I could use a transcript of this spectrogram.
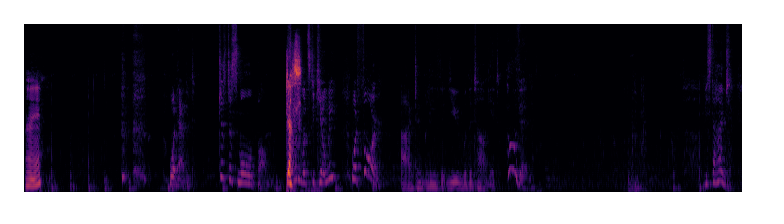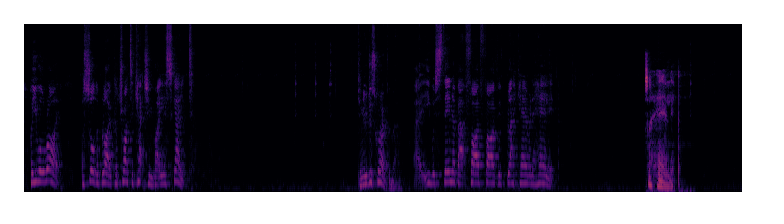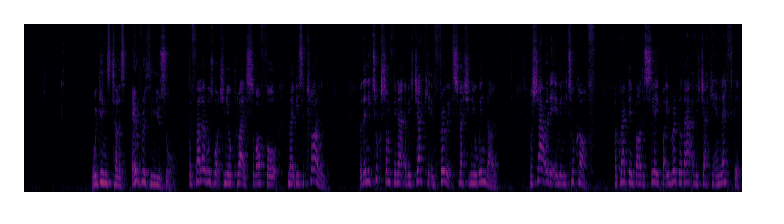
Eh? What happened? Just a small bomb. Just Wants to kill me? What for? I don't believe that you were the target. Who then? Mr. Holmes, are you alright? I saw the bloke. I tried to catch him, but he escaped. Can you describe the man? Uh, he was thin, about five five, with black hair and a hare lip. What's a hare lip? Wiggins, tell us everything you saw. The fellow was watching your place, so I thought maybe he's a client. But then he took something out of his jacket and threw it, smashing your window. I shouted at him and he took off. I grabbed him by the sleeve, but he wriggled out of his jacket and left it.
